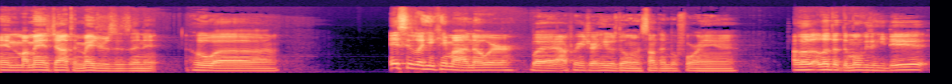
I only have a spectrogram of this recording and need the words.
and my man Jonathan Majors is in it. Who uh, it seems like he came out of nowhere, but I'm pretty sure he was doing something beforehand. I looked, I looked at the movies that he did,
